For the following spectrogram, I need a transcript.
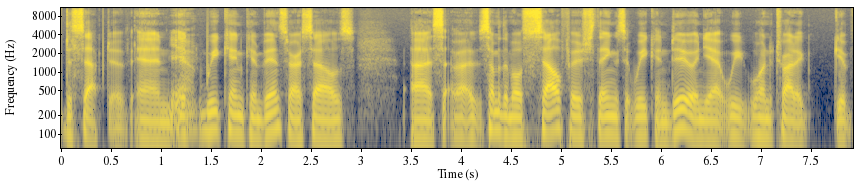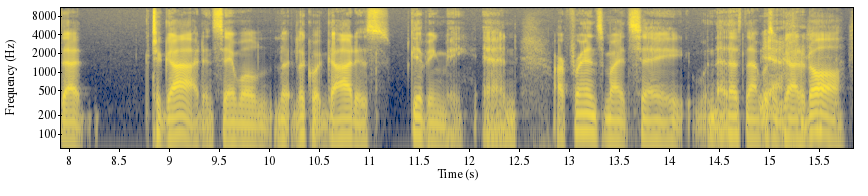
deceptive, and yeah. it, we can convince ourselves uh, uh, some of the most selfish things that we can do, and yet we want to try to give that to God and say, "Well, look, what God is giving me." And our friends might say, "That's not wasn't yeah. God at all."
